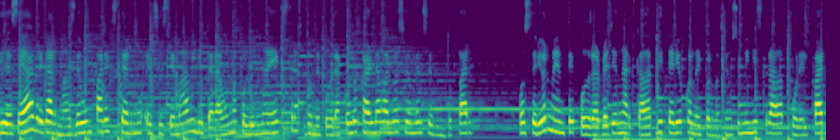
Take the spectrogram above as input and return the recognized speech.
Si desea agregar más de un par externo, el sistema habilitará una columna extra donde podrá colocar la evaluación del segundo par. Posteriormente, podrá rellenar cada criterio con la información suministrada por el par.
